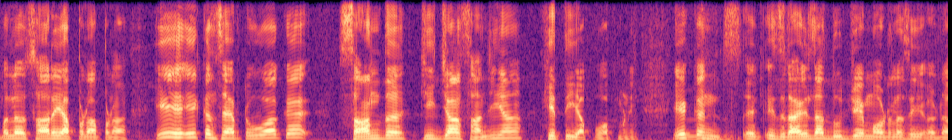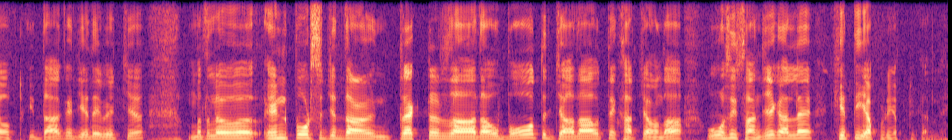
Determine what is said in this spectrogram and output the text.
ਮਤਲਬ ਸਾਰੇ ਆਪਣਾ ਆਪਣਾ। ਇਹ ਇਹ ਕਨਸੈਪਟ ਉਹ ਆ ਕਿ ਸੰਦ ਚੀਜ਼ਾਂ ਸਾਂਝੀਆਂ ਖੇਤੀ ਆਪੋ ਆਪਣੀ। ਇਹ ਇਜ਼ਰਾਈਲ ਦਾ ਦੂਜੇ ਮਾਡਲ ਅਸੀਂ ਅਡਾਪਟ ਕੀਤਾ ਕਿ ਜਿਹਦੇ ਵਿੱਚ ਮਤਲਬ ਇਨਪੁਟਸ ਜਿੱਦਾਂ ਟਰੈਕਟਰਸ ਆ ਦਾ ਉਹ ਬਹੁਤ ਜ਼ਿਆਦਾ ਉੱਤੇ ਖਰਚਾ ਆਉਂਦਾ ਉਹ ਅਸੀਂ ਸਾਂਝੇ ਕਰ ਲੈ ਖੇਤੀ ਆਪਣੀ ਆਪਣੀ ਕਰ ਲਈ।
